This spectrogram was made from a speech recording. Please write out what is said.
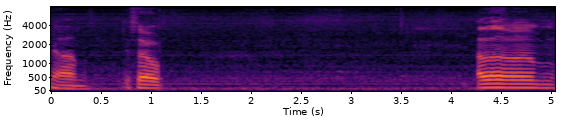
Um, so, um,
